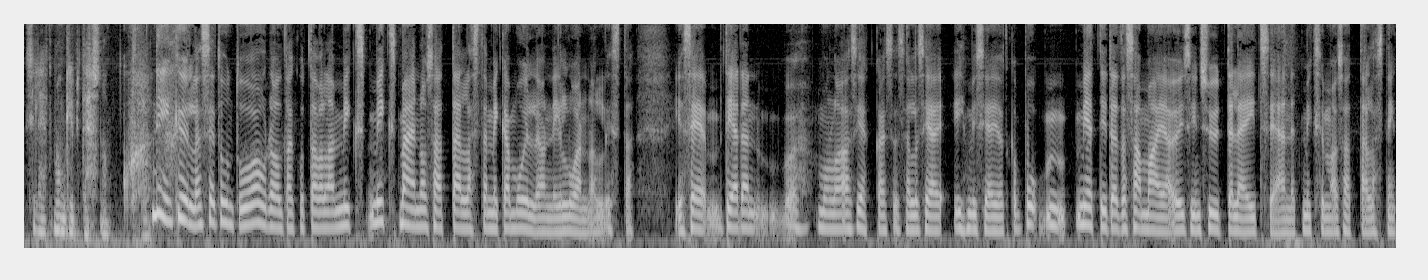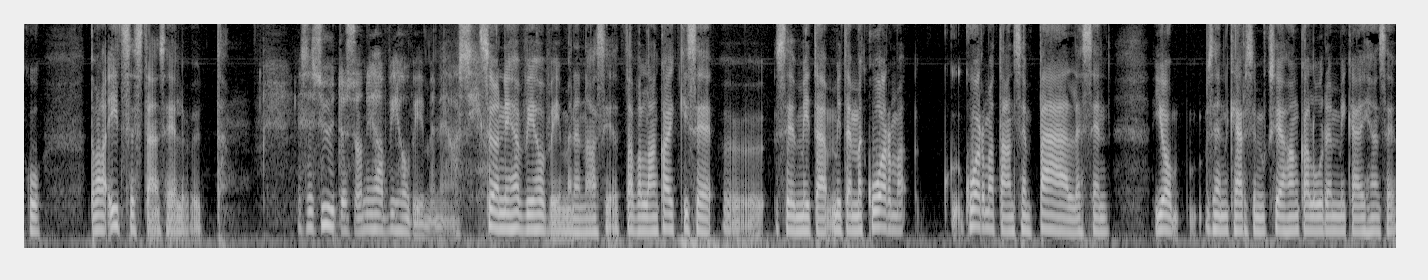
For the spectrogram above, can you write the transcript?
silleen, että munkin pitäisi nukkua. Niin kyllä, se tuntuu oudolta, kun tavallaan miksi, miksi mä en osaa tällaista, mikä muille on niin luonnollista. Ja se, tiedän, mulla on asiakkaissa sellaisia ihmisiä, jotka pu- miettii tätä samaa ja öisin syyttelee itseään, että miksi mä osaan tällaista niin kuin, tavallaan itsestäänselvyyttä. Ja se syytös on ihan vihoviimeinen asia. Se on ihan vihoviimeinen asia. Tavallaan kaikki se, se mitä, mitä me kuorma, kuormataan sen päälle, sen, jo, sen kärsimyksen ja hankaluuden, mikä ihan se,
